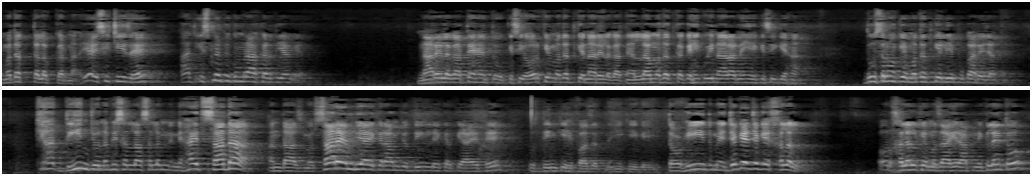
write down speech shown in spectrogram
مدد طلب کرنا، یہ ایسی چیز ہے۔ آج اس میں بھی گمراہ کر دیا گیا۔ نعرے لگاتے ہیں تو کسی اور کے مدد کے نعرے لگاتے ہیں۔ اللہ مدد کا کہیں کوئی نعرہ نہیں ہے کسی کے ہاں۔ دوسروں کے مدد کے لیے پکارے جاتے ہیں۔ کیا دین جو نبی صلی اللہ علیہ وسلم نے نہایت سادہ انداز میں اور سارے انبیاء کرام جو دین لے کر کے آئے تھے، اس دین کی حفاظت نہیں کی گئی۔ توحید میں جگہ جگہ خلل اور خلل کے مظاہر آپ نکلیں تو،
